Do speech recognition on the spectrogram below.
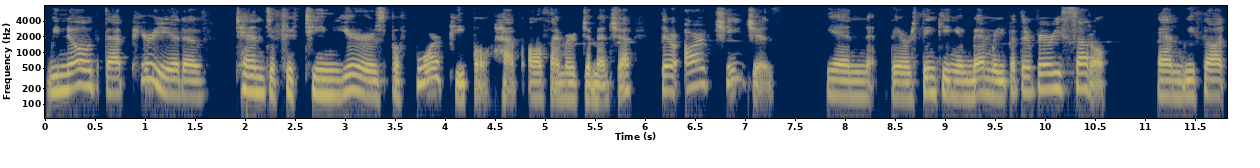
We know that, that period of 10 to 15 years before people have Alzheimer's dementia, there are changes in their thinking and memory, but they're very subtle. And we thought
